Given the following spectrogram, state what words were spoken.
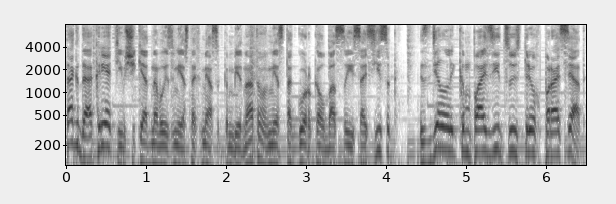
Тогда креативщики одного из местных мясокомбинатов вместо гор колбасы и сосисок сделали композицию из трех поросят,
